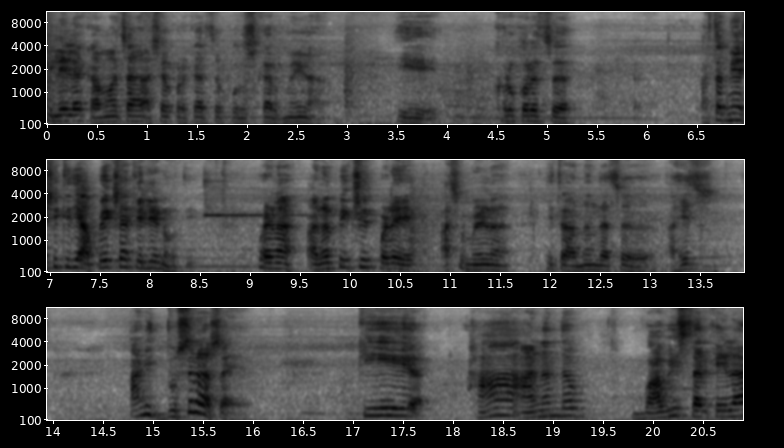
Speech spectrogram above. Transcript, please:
केलेल्या कामाचा अशा प्रकारचा पुरस्कार मिळणं हे खरोखरच अर्थात मी अशी किती अपेक्षा केली नव्हती. पण अनपेक्षितपणे असं मिळणं हे तर आनंदाचं आहेच. आणि दुसरं असं आहे की हा आनंद बावीस तारखेला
